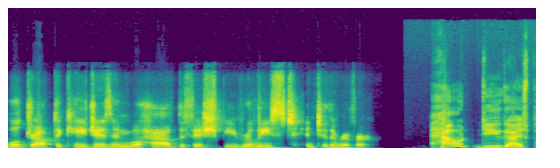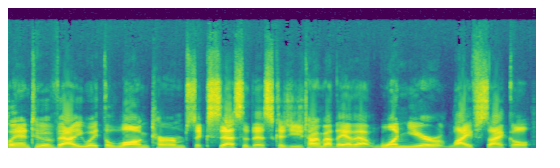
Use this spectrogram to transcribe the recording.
we'll drop the cages and we'll have the fish be released into the river. How do you guys plan to evaluate the long term success of this? Because you're talking about they have that one year life cycle.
